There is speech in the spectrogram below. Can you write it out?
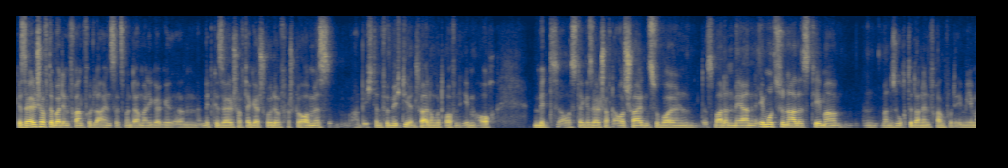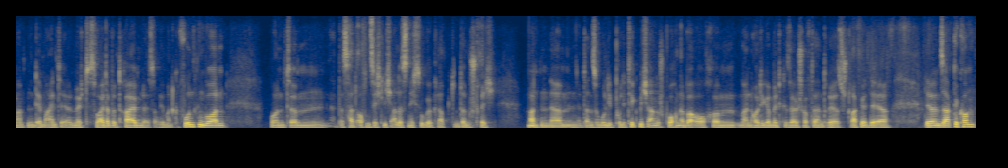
Gesellschafter bei den Frankfurt Lions, als mein damaliger ähm, Mitgesellschafter Gerd Schröder verstorben ist, habe ich dann für mich die Entscheidung getroffen, eben auch mit aus der Gesellschaft ausscheiden zu wollen. Das war dann mehr ein emotionales Thema. Man suchte dann in Frankfurt eben jemanden, der meinte, er möchte es weiter betreiben. Da ist auch jemand gefunden worden. Und ähm, das hat offensichtlich alles nicht so geklappt. Unterm Strich hatten ähm, dann sowohl die Politik mich angesprochen, aber auch ähm, mein heutiger Mitgesellschafter Andreas Stracke, der der dann sagte, komm,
